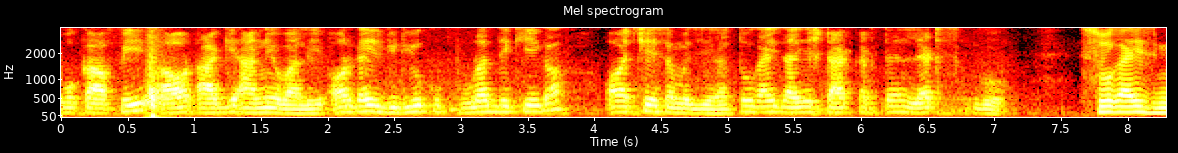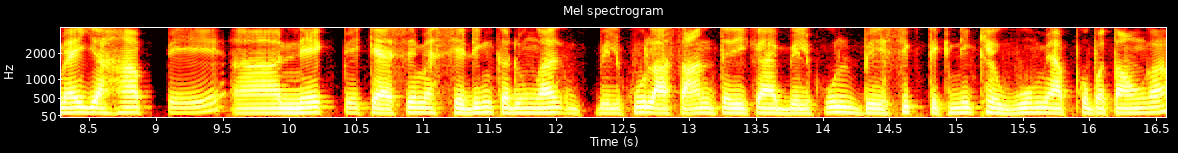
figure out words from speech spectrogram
वो काफ़ी और आगे आने वाली है। और गाइज़ वीडियो को पूरा देखिएगा और अच्छे समझिएगा। तो गाइज़ आइए स्टार्ट करते हैं। Let's go so so guys मैं यहाँ पे आ, नेक पे कैसे मैं शेडिंग करूँगा? बिल्कुल आसान तरीका है बिल्कुल बेसिक टेक्निक है वो मैं आपको बताऊँगा।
